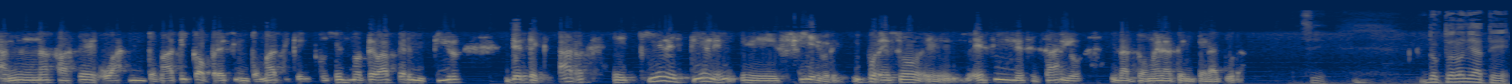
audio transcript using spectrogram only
están en una fase o asintomática o presintomática, entonces no te va a permitir detectar eh, quiénes tienen eh, fiebre y por eso eh, es innecesario la toma de la temperatura. Sí. Doctor Oñate,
